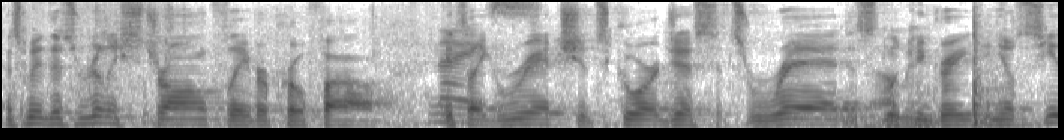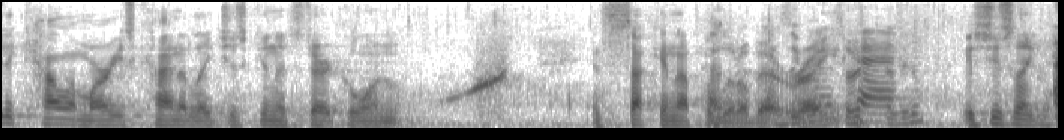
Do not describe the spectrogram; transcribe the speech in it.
And so we have this really strong flavor profile. It's like rich, it's gorgeous, it's red, it's looking great. And you'll see the calamari's kind of like just gonna start going and sucking up a little bit, right? Okay. How's it going? It's just like.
